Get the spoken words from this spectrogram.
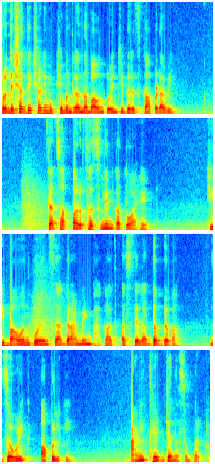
प्रदेशाध्यक्ष आणि मुख्यमंत्र्यांना बावनकुळेंची गरज का पडावी? त्याचा अर्थच नेमका तो आहे की बावनकुळेंचा ग्रामीण भागात असलेला दबदबा जवळीक आपुलकी आणि थेट जनसंपर्क.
